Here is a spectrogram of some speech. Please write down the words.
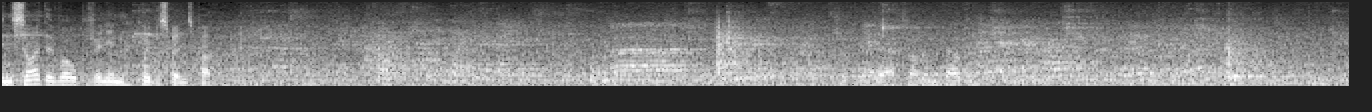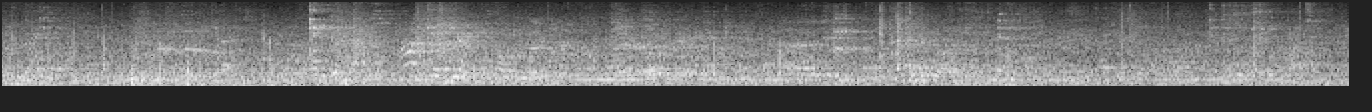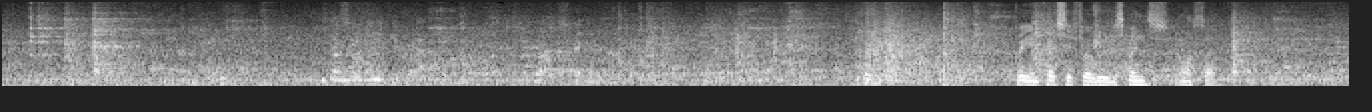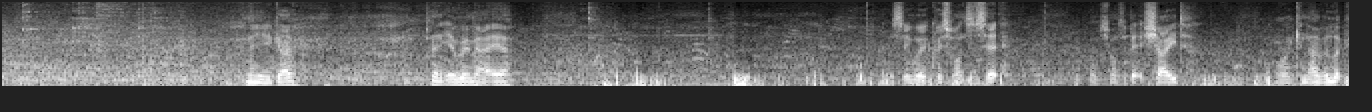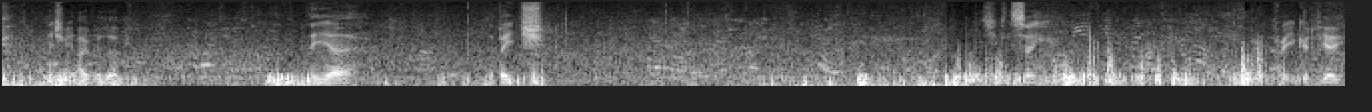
Inside the Royal Pavilion Wetherspoons pub. Outside on the balcony. Pretty impressive for Wetherspoons, I must say. There you go. Plenty of room out here. Let's see where Chris wants to sit. Whether she wants a bit of shade, or we can overlook, literally overlook the uh, the beach. As you can see view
